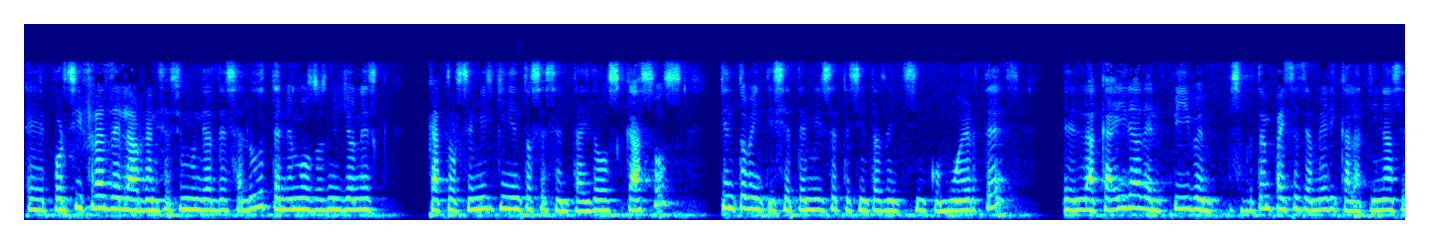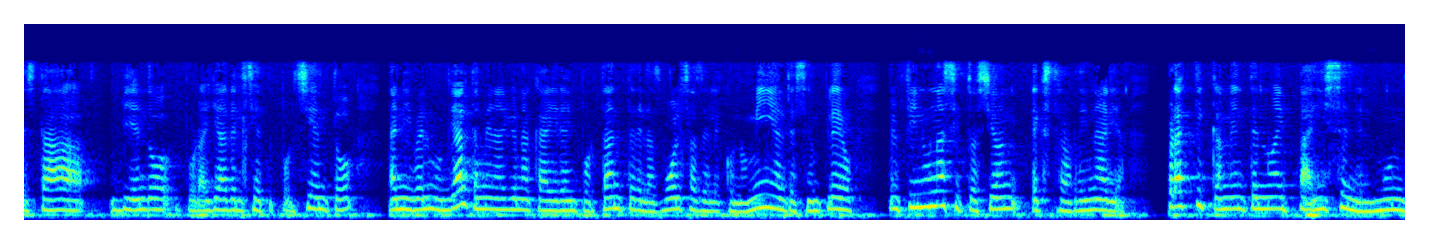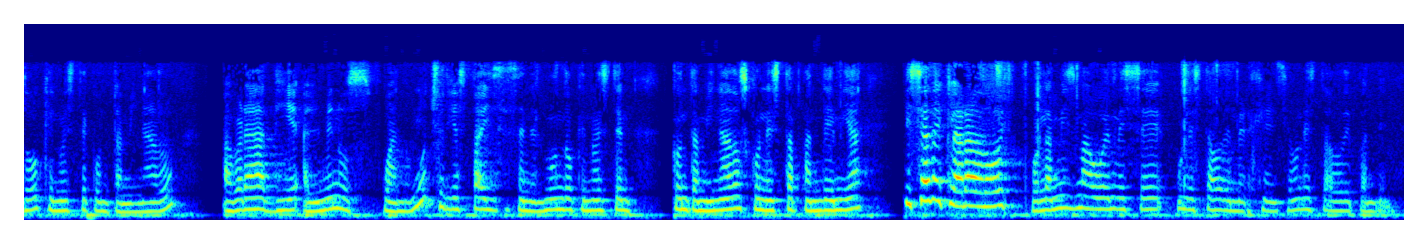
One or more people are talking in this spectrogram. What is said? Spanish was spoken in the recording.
eh, por cifras de la Organización Mundial de Salud, tenemos 2.014.562 casos 127.725 muertes. Eh, la caída del PIB, sobre todo en países de América Latina, se está viendo por allá del 7%. A nivel mundial también hay una caída importante de las bolsas, de la economía, el desempleo. En fin, una situación extraordinaria. Prácticamente no hay país en el mundo que no esté contaminado. Habrá al menos, cuando mucho, 10 países en el mundo que no estén contaminados con esta pandemia y se ha declarado hoy por la misma OMC un estado de emergencia, un estado de pandemia.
